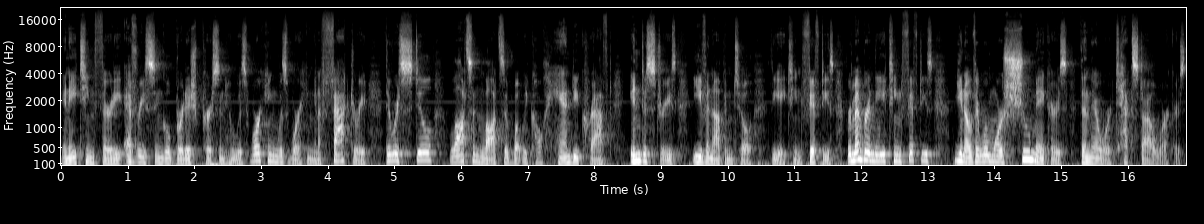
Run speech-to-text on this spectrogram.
in 1830, every single British person who was working was working in a factory. There were still lots and lots of what we call handicraft industries, even up until the 1850s. Remember, in the 1850s, you know, there were more shoemakers than there were textile workers.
